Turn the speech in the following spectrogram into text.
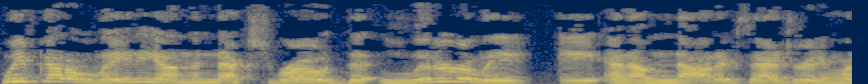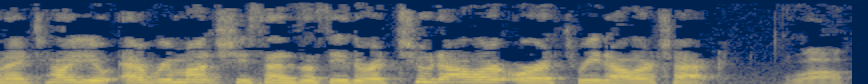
We've got a lady on the next road that literally, and I'm not exaggerating when I tell you, every month she sends us either a $2 or a $3 check. Wow.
